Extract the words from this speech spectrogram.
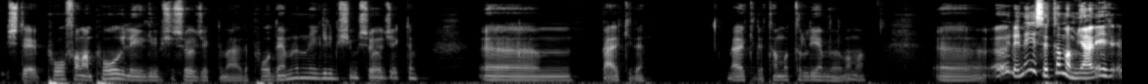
işte Poe falan Poe ile ilgili bir şey söyleyecektim herhalde. Poe Dameron'la ilgili bir şey mi söyleyecektim? Ee, belki de. Belki de tam hatırlayamıyorum ama. Ee, öyle neyse tamam yani e,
